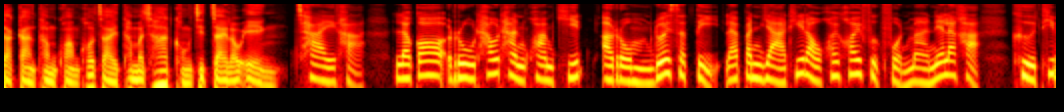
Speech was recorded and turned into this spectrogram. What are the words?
จากการทำความเข้าใจธรรมชาติของจิตใจเราเอง ใช่ค่ะ แล้วก็รู้เท่าทันความคิด อารมณ์ ด้วยสติและปัญญาที่เราค่อยๆ ฝึกฝนมาเนี่ยแหละค่ะ คือที่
